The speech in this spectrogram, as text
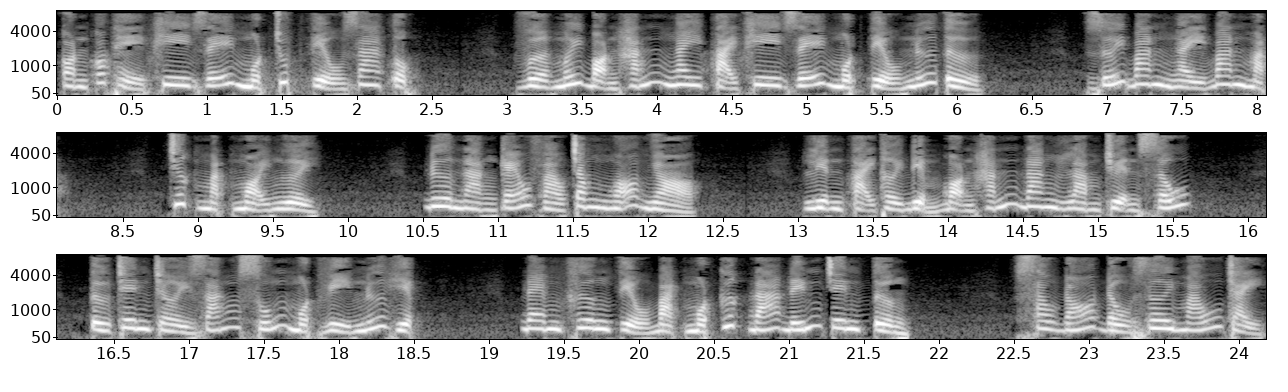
Còn có thể khi dễ một chút tiểu gia tộc. Vừa mới bọn hắn ngay tại khi dễ một tiểu nữ tử. Dưới ban ngày ban mặt. Trước mặt mọi người. Đưa nàng kéo vào trong ngõ nhỏ. liền tại thời điểm bọn hắn đang làm chuyện xấu. Từ trên trời giáng xuống một vị nữ hiệp. Đem Khương Tiểu Bạch một cước đá đến trên tường. Sau đó đầu rơi máu chảy.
